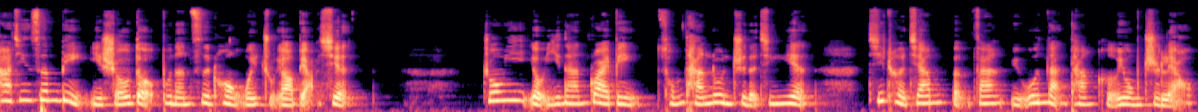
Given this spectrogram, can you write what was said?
帕金森病以手抖不能自控为主要表现。中医有疑难怪病从痰论治的经验，即可将本方与温胆汤合用治疗。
